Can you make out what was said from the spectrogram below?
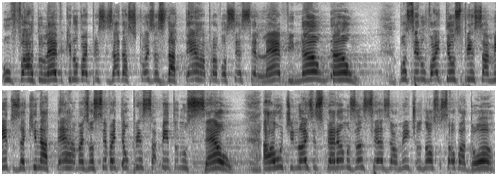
um fardo leve que não vai precisar das coisas da terra para você ser leve. Não, não. Você não vai ter os pensamentos aqui na terra, mas você vai ter um pensamento no céu, aonde nós esperamos ansiosamente o nosso Salvador.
